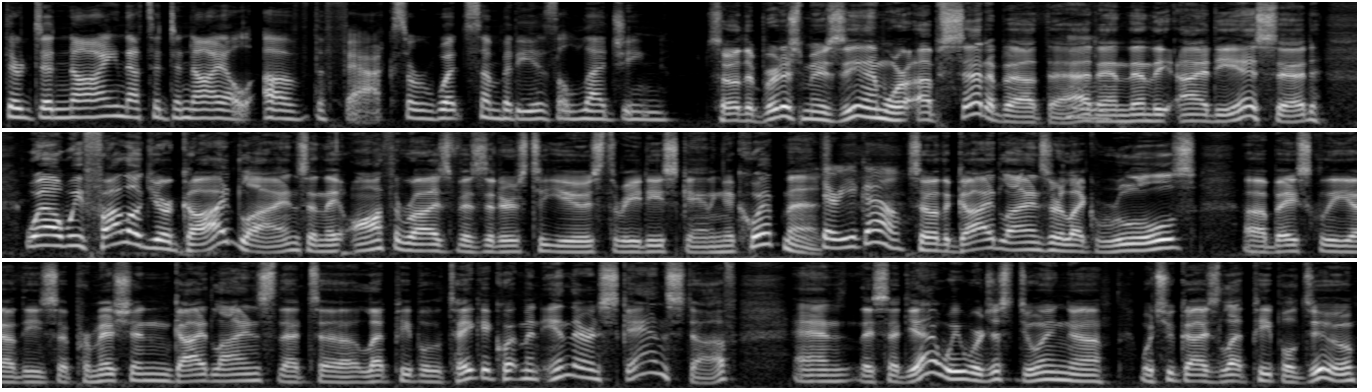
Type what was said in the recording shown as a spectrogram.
They're denying that's a denial of the facts or what somebody is alleging so the British Museum were upset about that, mm. and then the IDA said, Well, we followed your guidelines, and they authorized visitors to use 3D scanning equipment. There you go. So the guidelines are like rules, uh, basically, uh, these uh, permission guidelines that uh, let people take equipment in there and scan stuff. And they said, Yeah, we were just doing uh, what you guys let people do.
